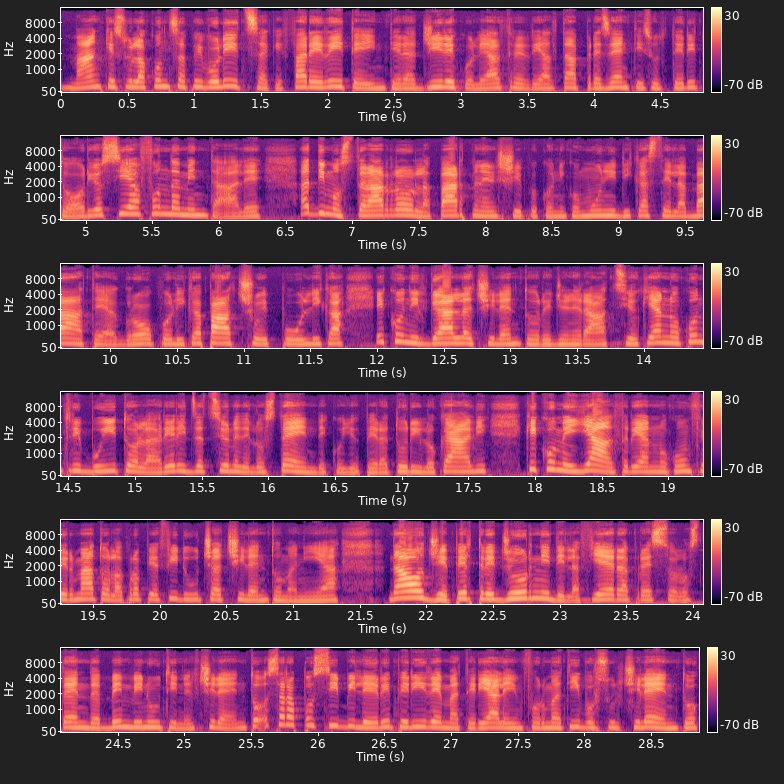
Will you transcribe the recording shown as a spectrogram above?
ma anche sulla consapevolezza che fare rete e interagire con le altre realtà presenti sul territorio sia fondamentale. A dimostrarlo la partnership con i comuni di Castellabate, Agropoli, Capaccio e Pollica e con il GAL Cilento Regenerazio che hanno contribuito alla realizzazione dello stand e con gli operatori locali che come gli altri hanno confermato la propria fiducia a Cilentomania. Da oggi e per tre giorni della fiera presso lo stand Benvenuti nel Cilento sarà possibile reperire materiale informativo sul Cilento,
